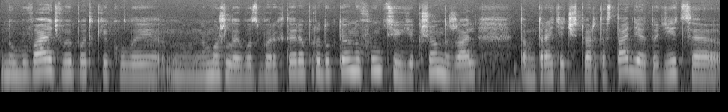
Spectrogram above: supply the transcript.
Ну, бувають випадки, коли ну, неможливо зберегти репродуктивну функцію. Якщо, на жаль, там третя, четверта стадія, тоді це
